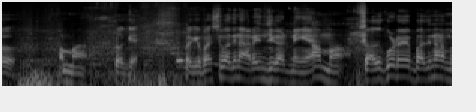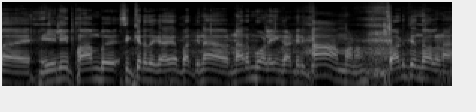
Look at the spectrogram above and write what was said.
ஓ. ஆமா. ஓகே ஓகே ஃபர்ஸ்ட் பார்த்தீங்கன்னா அரேஞ்சு காட்டினீங்க. ஆமா. ஸோ அது கூட பார்த்தீங்கன்னா நம்ம எலி பாம்பு சிக்கிறதுக்காக பார்த்தீங்கன்னா நரம்பு வலையும் ஆ காட்டியிருக்கு ஆமாண்ணா. ஸோ அடுத்து எந்த வலைண்ணா?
